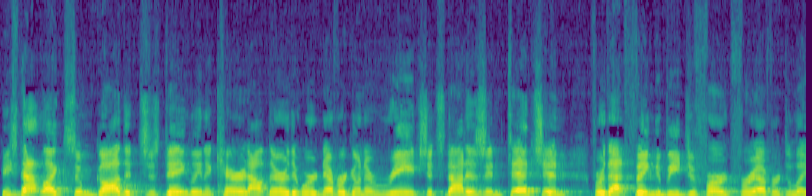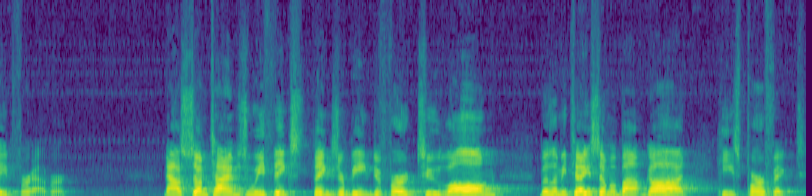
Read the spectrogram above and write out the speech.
He's not like some God that's just dangling a carrot out there that we're never going to reach. It's not his intention for that thing to be deferred forever, delayed forever. Now, sometimes we think things are being deferred too long, but let me tell you something about God. He's perfect.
